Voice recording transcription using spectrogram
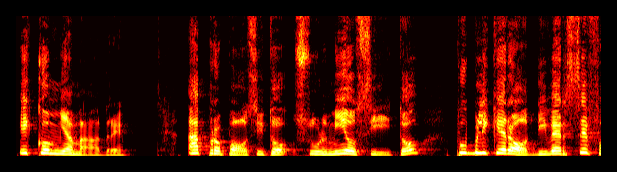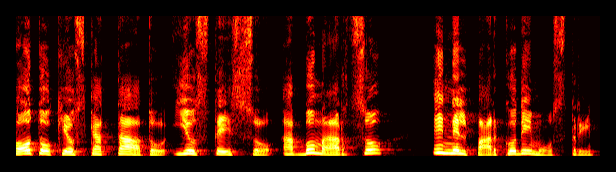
e con mia madre. A proposito, sul mio sito pubblicherò diverse foto che ho scattato io stesso a Bomarzo e nel Parco dei Mostri.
